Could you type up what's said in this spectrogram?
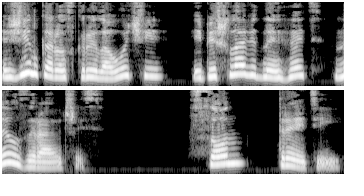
Жінка розкрила очі і пішла від них геть, не озираючись. Сон третій.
